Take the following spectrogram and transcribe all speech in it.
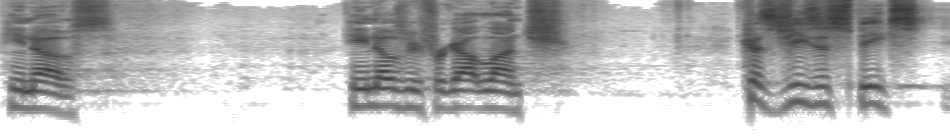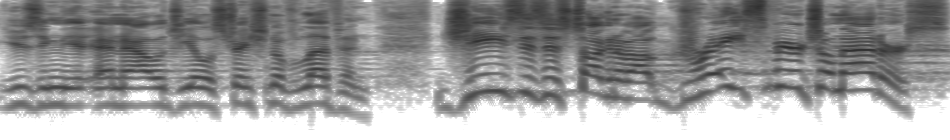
He knows. He knows we forgot lunch because Jesus speaks using the analogy illustration of leaven. Jesus is talking about great spiritual matters.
